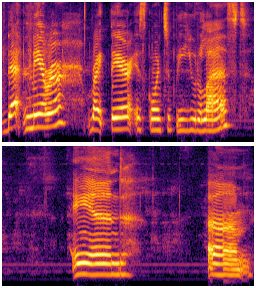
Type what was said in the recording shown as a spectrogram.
that mirror right there is going to be utilized. And um,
